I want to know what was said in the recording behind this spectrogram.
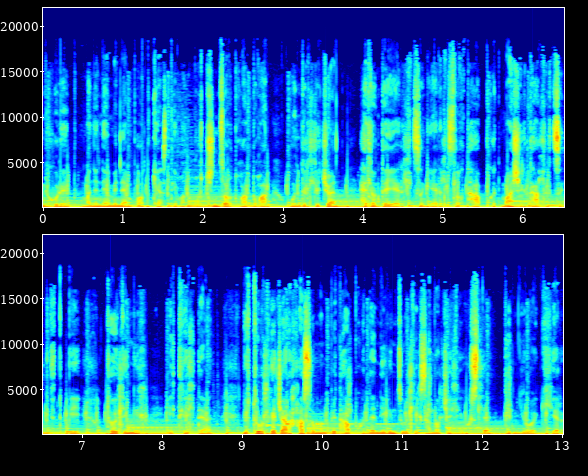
энэ хүрээд манай 88 подкастын маань 36 дугаар дугаар өндөрлөж байна. Халуунтай ярилцсан ярилцлага та бүхэнд маш их таалагдсан гэдэгт би туйлын их итгэлтэй байна. Нэвтрүүлгээ жаргахаас өмнө би та бүхэндээ нэгэн зүйлийг сануулж хэлхийг хүслээ. Тэр нь юу вэ гэхээр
